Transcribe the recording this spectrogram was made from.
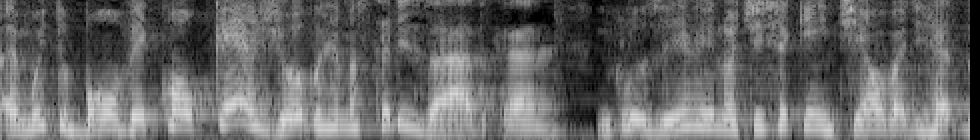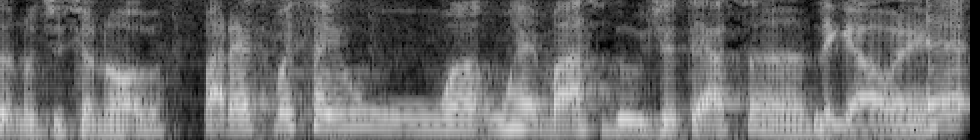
é muito bom ver qualquer jogo remasterizado, cara. Inclusive, notícia quentinha, o Bad Hat da notícia nova, parece que vai sair um, uma- um remaster do GTA San Andreas. Legal, hein? É,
